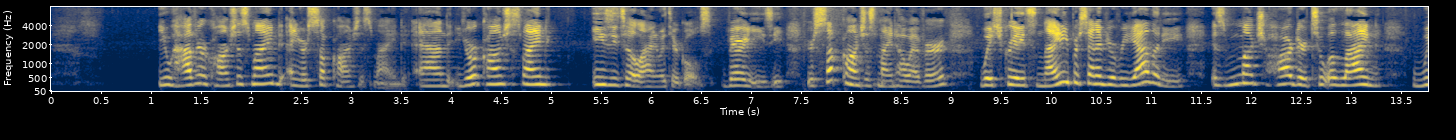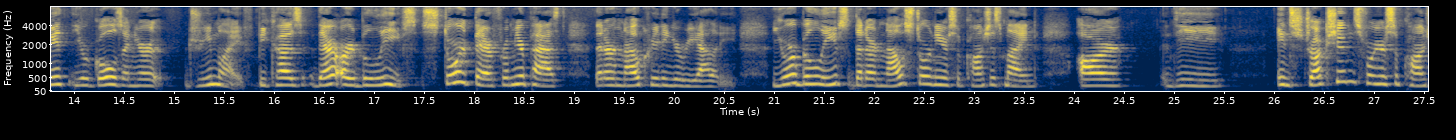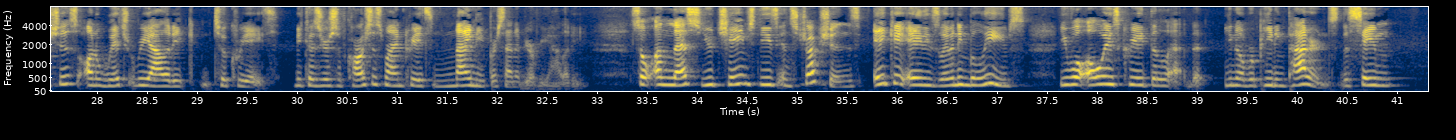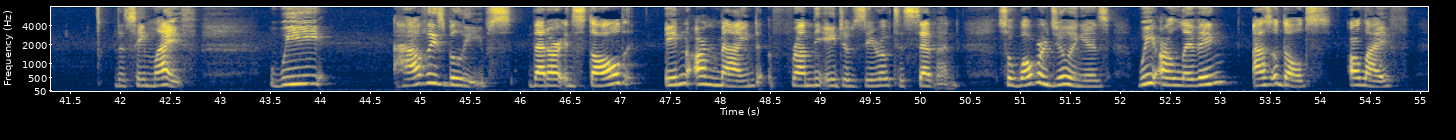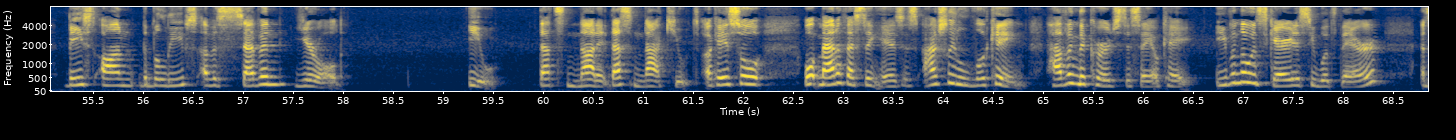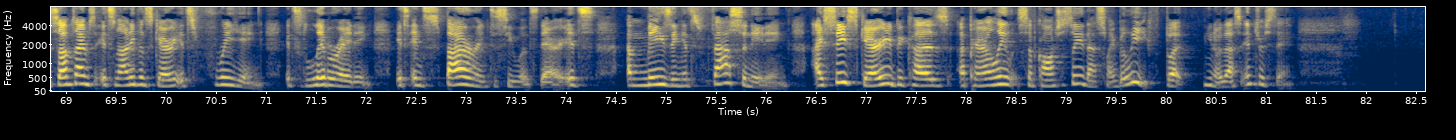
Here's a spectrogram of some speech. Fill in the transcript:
You have your conscious mind and your subconscious mind. And your conscious mind easy to align with your goals. Very easy. Your subconscious mind, however, which creates 90% of your reality, is much harder to align with your goals and your dream life because there are beliefs stored there from your past that are now creating your reality. Your beliefs that are now stored in your subconscious mind are the instructions for your subconscious on which reality to create because your subconscious mind creates 90% of your reality. So unless you change these instructions, aka these limiting beliefs, you will always create the, the you know repeating patterns, the same the same life. We have these beliefs that are installed in our mind from the age of 0 to 7. So what we're doing is we are living as adults our life based on the beliefs of a 7-year-old. Ew. That's not it. That's not cute. Okay? So what manifesting is, is actually looking, having the courage to say, okay, even though it's scary to see what's there, and sometimes it's not even scary, it's freeing, it's liberating, it's inspiring to see what's there. It's amazing, it's fascinating. I say scary because apparently subconsciously that's my belief, but you know, that's interesting.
